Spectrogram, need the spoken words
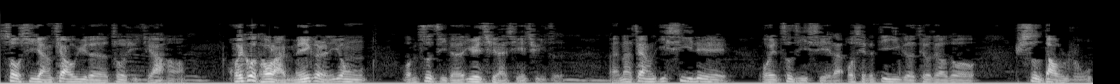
受西洋教育的作曲家哈，回过头来每一个人用我们自己的乐器来写曲子，呃，那这样一系列。我也自己写了，我写的第一个就叫做世道如，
